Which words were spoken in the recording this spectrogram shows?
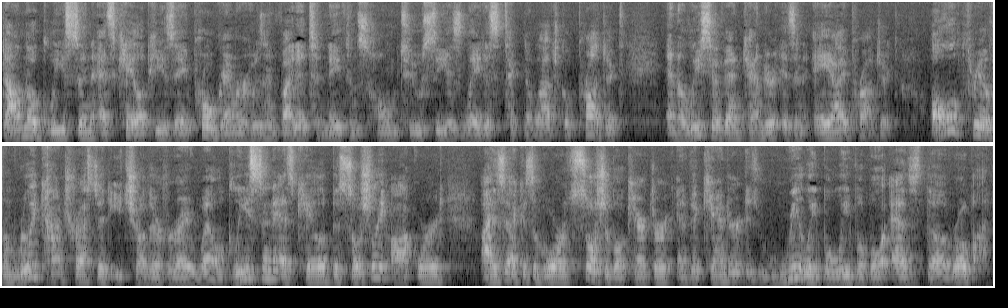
Domhnall Gleeson as Caleb. He is a programmer who's invited to Nathan's home to see his latest technological project, and Alicia Van Vikander is an AI project. All three of them really contrasted each other very well. Gleeson as Caleb is socially awkward, Isaac is a more sociable character, and Vikander is really believable as the robot.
